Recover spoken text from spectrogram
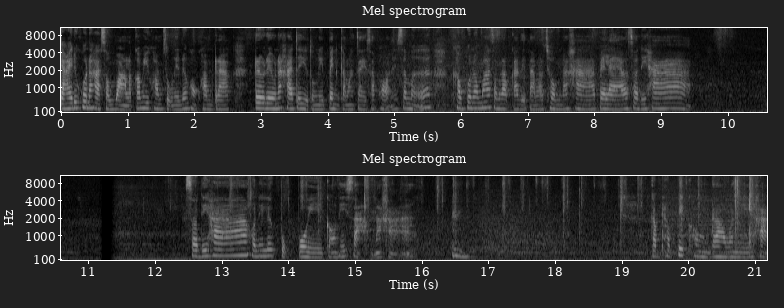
อยากให้ทุกคนนะคะสมหวังแล้วก็มีความสุขในเรื่องของความรัก เร็วๆนะคะ จะอยู่ตรงนี้เป็นกำลังใจซัพพอร์ตให้เสมอ ขอบคุณมากๆสำหรับการติดตามรับชมนะคะ ไปแล้ว สวัสดีค่ะสวัสดีค่ะ คนที่เลือกปลุกปุยกองที่3นะคะ กับท็อปิกของเราวันนี้ค่ะ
